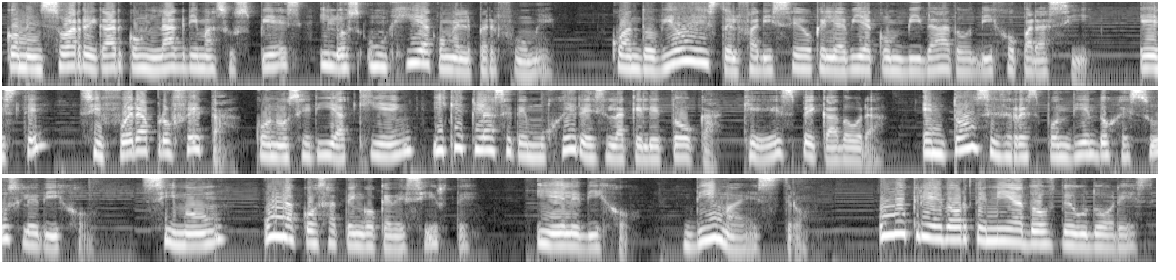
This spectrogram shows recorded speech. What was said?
comenzó a regar con lágrimas sus pies y los ungía con el perfume. Cuando vio esto el fariseo que le había convidado, dijo para sí, Este, si fuera profeta, conocería quién y qué clase de mujer es la que le toca, que es pecadora. Entonces respondiendo Jesús le dijo, Simón, una cosa tengo que decirte. Y él le dijo, Di maestro. Un acreedor tenía dos deudores.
